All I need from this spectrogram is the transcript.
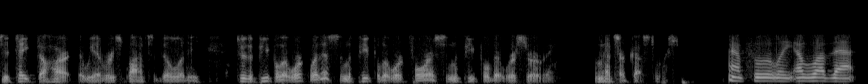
to take to heart that we have a responsibility to the people that work with us and the people that work for us and the people that we're serving, and that's our customers. Absolutely, I love that.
